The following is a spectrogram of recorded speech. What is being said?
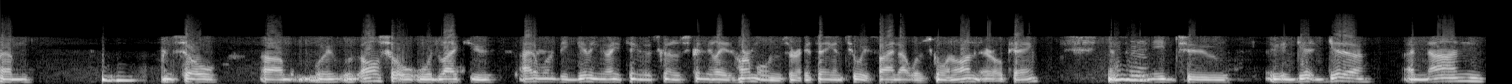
Um, mm-hmm. And so um, we also would like you. I don't want to be giving you anything that's going to stimulate hormones or anything until we find out what's going on there. Okay, and mm-hmm. so you need to get get a a non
